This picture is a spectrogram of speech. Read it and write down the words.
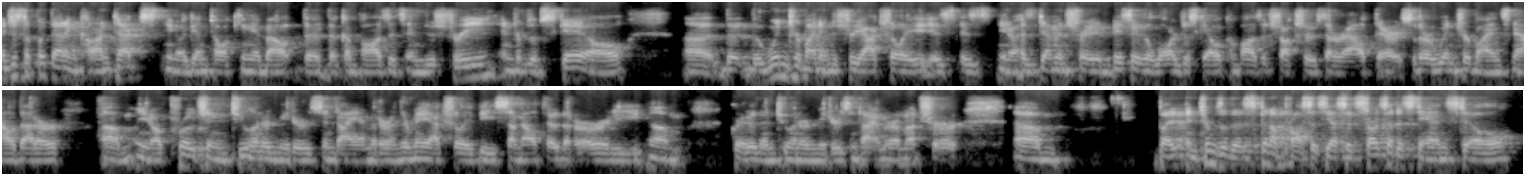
and just to put that in context, you know again talking about the the composites industry in terms of scale, uh, the, the wind turbine industry actually is, is, you know, has demonstrated basically the largest scale composite structures that are out there. So there are wind turbines now that are, um, you know, approaching 200 meters in diameter, and there may actually be some out there that are already um, greater than 200 meters in diameter. I'm not sure. Um, but in terms of the spin up process, yes, it starts at a standstill.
